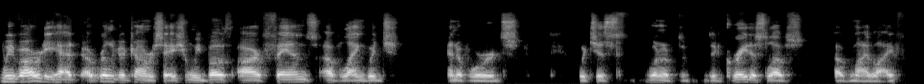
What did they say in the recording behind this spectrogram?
we've already had a really good conversation. We both are fans of language and of words, which is one of the, greatest loves of my life.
